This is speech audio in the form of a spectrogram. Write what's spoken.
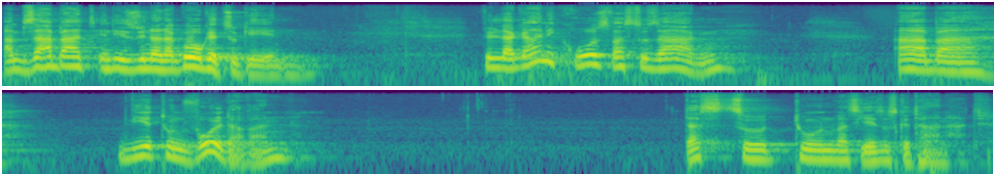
am Sabbat in die Synagoge zu gehen. Ich will da gar nicht groß was zu sagen, aber wir tun wohl daran, das zu tun, was Jesus getan hat.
